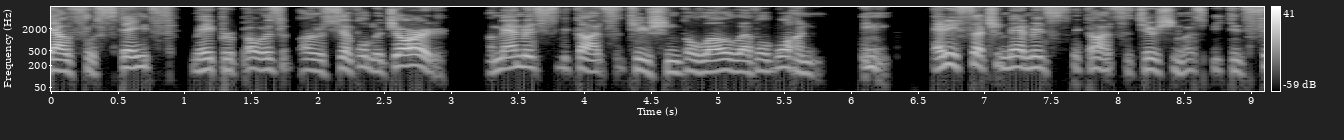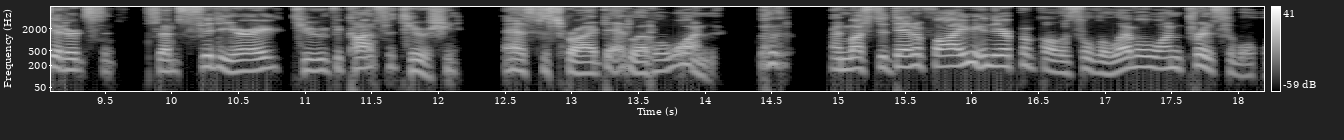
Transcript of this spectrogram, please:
Council of States may propose upon a simple majority amendments to the Constitution below level one. Mm. Any such amendments to the Constitution must be considered subsidiary to the Constitution as described at level one and must identify in their proposal the level one principle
